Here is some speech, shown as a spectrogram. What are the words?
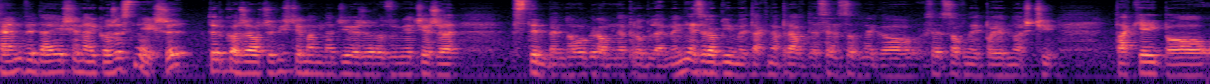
ten wydaje się najkorzystniejszy, tylko że oczywiście mam nadzieję, że rozumiecie, że z tym będą ogromne problemy. Nie zrobimy tak naprawdę sensownego, sensownej pojemności takiej, bo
